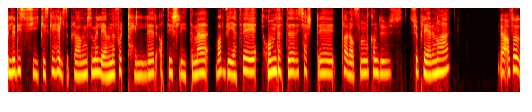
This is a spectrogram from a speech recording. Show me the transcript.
eller de psykiske helseplagene som elevene forteller at de sliter med? Hva vet vi om dette, Kjersti Taraldsen, kan du supplere noe her? Ja, altså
